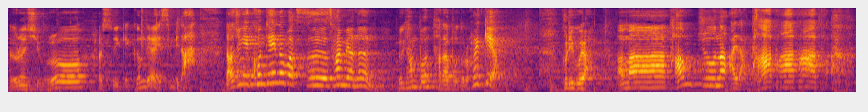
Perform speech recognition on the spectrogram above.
이런 식으로 할 수 있게끔 되어 있습니다. 나중에 컨테이너 박스 사면은 여기 한번 달아보도록 할게요. 그리고요 아마 다음 주나 아니다 다 다 다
